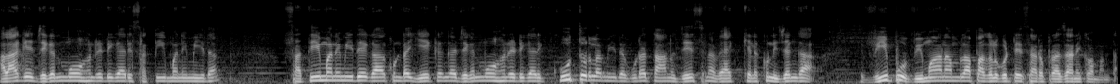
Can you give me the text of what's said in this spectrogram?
అలాగే జగన్మోహన్ రెడ్డి గారి సతీమణి మీద సతీమణి మీదే కాకుండా ఏకంగా జగన్మోహన్ రెడ్డి గారి కూతుర్ల మీద కూడా తాను చేసిన వ్యాఖ్యలకు నిజంగా వీపు విమానంలా పగలగొట్టేశారు ప్రజానికం అంతా.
